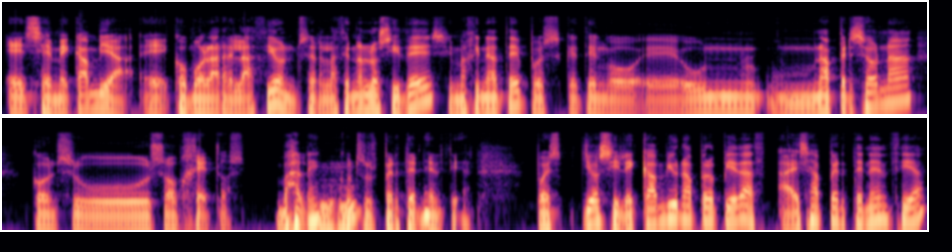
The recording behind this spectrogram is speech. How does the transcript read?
eh, se me cambia eh, como la relación, se relacionan los IDs, imagínate pues que tengo eh, una persona con sus objetos, ¿vale? Con sus pertenencias. Pues yo si le cambio una propiedad a esa pertenencia,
